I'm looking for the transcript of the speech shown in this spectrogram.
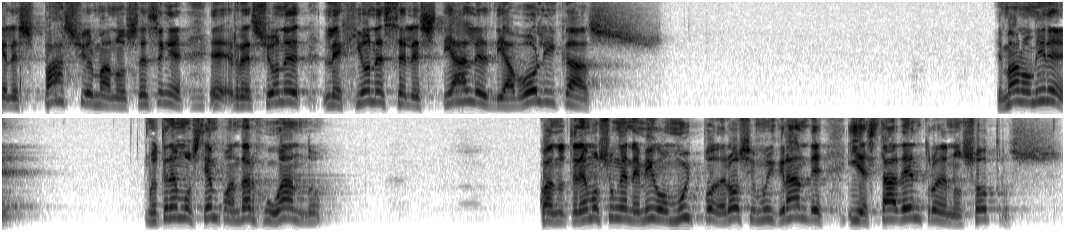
el, espacio, hermanos, es en eh, regiones, legiones celestiales, diabólicas. Hermano, mire, no tenemos tiempo a andar jugando. Cuando tenemos un enemigo muy poderoso y muy grande y está dentro de nosotros.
